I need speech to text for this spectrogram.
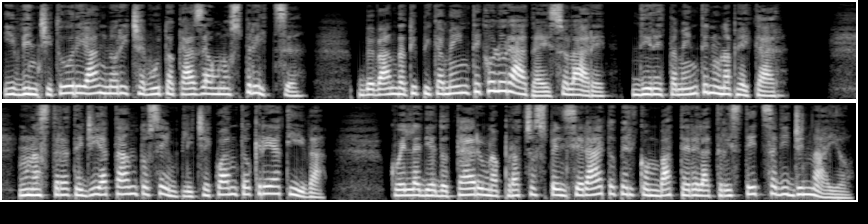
i vincitori hanno ricevuto a casa uno spritz. Bevanda tipicamente colorata e solare, direttamente in una pecar. Una strategia tanto semplice quanto creativa. Quella di adottare un approccio spensierato per combattere la tristezza di gennaio.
